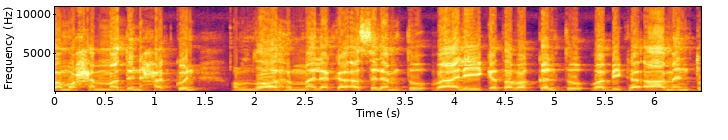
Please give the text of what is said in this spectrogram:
ومحمد حق اللهم لك أسلمت وعليك توكلت وبك آمنت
